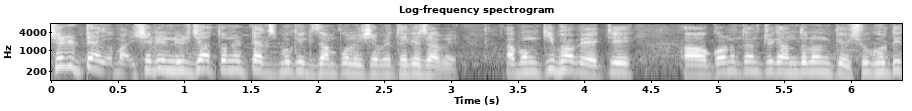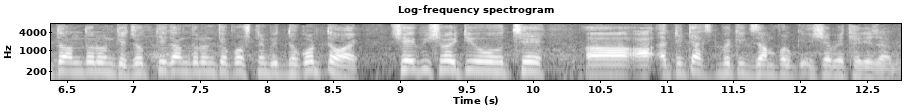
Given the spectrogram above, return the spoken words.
সেটি সেটি নির্যাতনের টেক্সট বুক এক্সাম্পল হিসেবে থেকে যাবে। এবং কীভাবে একটি গণতান্ত্রিক আন্দোলনকে সুগঠিত আন্দোলনকে, যৌক্তিক আন্দোলনকে প্রশ্নবিদ্ধ করতে হয়, সেই বিষয়টিও হচ্ছে একটি টেক্সট বুক এক্সাম্পল হিসেবে থেকে যাবে।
